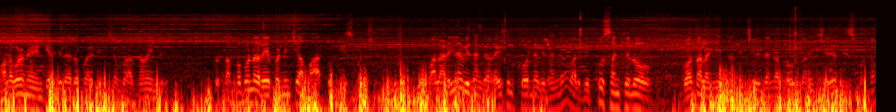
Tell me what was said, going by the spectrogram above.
మొన్న కూడా నేను ఎన్టీఆర్ జిల్లాలో పర్యటించినప్పుడు అర్థమైంది. సో తప్పకుండా రేపటి నుంచి ఆ మార్పు తీసుకొచ్చి వాళ్ళు అడిగిన విధంగా రైతులు కోరిన విధంగా వాళ్ళకి ఎక్కువ సంఖ్యలో గోతాలు అంది అందించే విధంగా ప్రభుత్వానికి చర్యలు తీసుకుంటాం.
